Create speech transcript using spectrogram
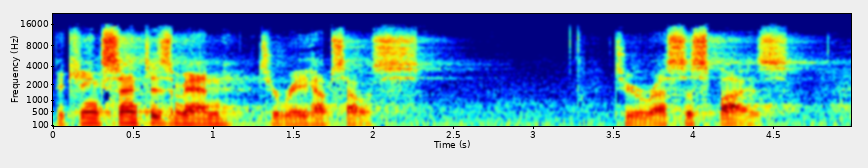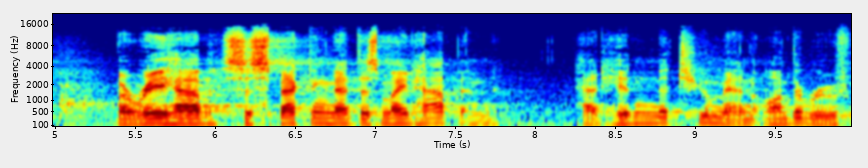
The king sent his men to Rahab's house to arrest the spies. But Rahab, suspecting that this might happen, had hidden the two men on the roof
